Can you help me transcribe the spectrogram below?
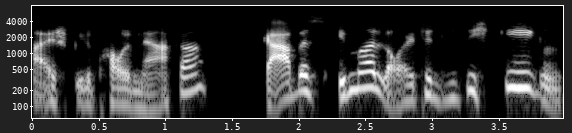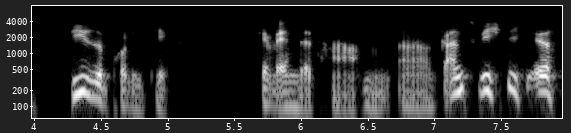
Beispiel Paul Merker, gab es immer Leute, die sich gegen diese Politik gewendet haben. Äh, ganz wichtig ist,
